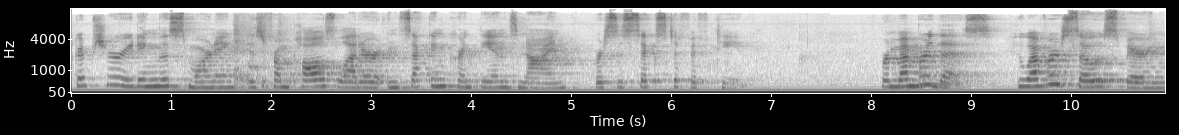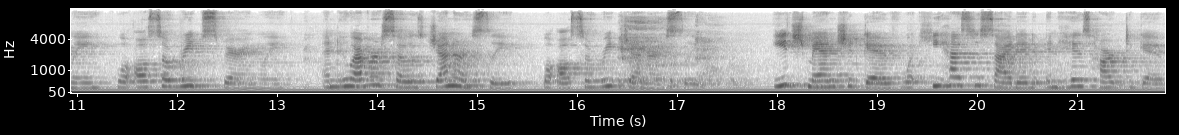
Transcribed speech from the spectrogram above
Scripture reading this morning is from Paul's letter in 2 Corinthians 9, verses 6 to 15. Remember this whoever sows sparingly will also reap sparingly, and whoever sows generously will also reap generously. Each man should give what he has decided in his heart to give,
